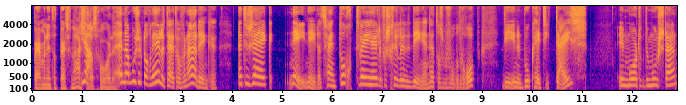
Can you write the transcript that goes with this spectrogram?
permanent dat personage ja, was geworden. En daar moest ik nog een hele tijd over nadenken. En toen zei ik, nee, nee, dat zijn toch twee hele verschillende dingen. Net als bijvoorbeeld Rob, die in het boek heet hij Thijs... in Moord op de Moestuin.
